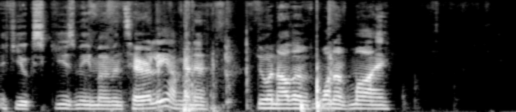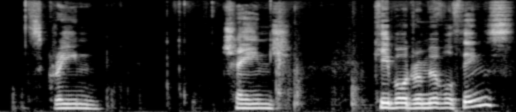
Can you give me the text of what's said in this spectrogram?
if you excuse me momentarily, I'm going to do another one of my screen change keyboard removal things.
